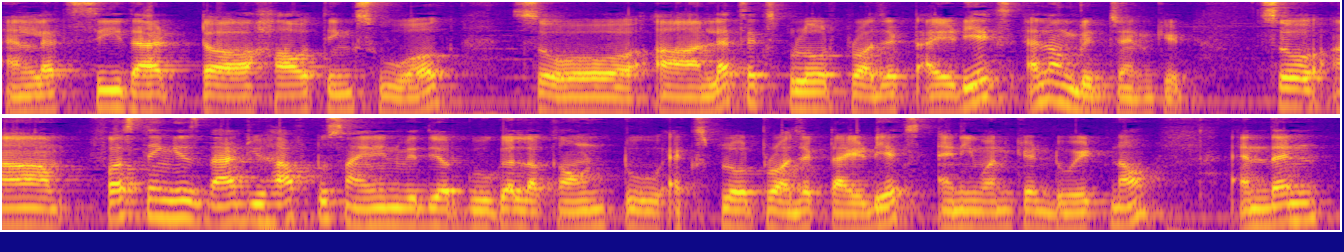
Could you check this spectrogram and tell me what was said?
and let's see that uh, how things work. So uh, let's explore project idx along with genkit so um, first thing is that you have to sign in with your google account to explore project idx anyone can do it now. And then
